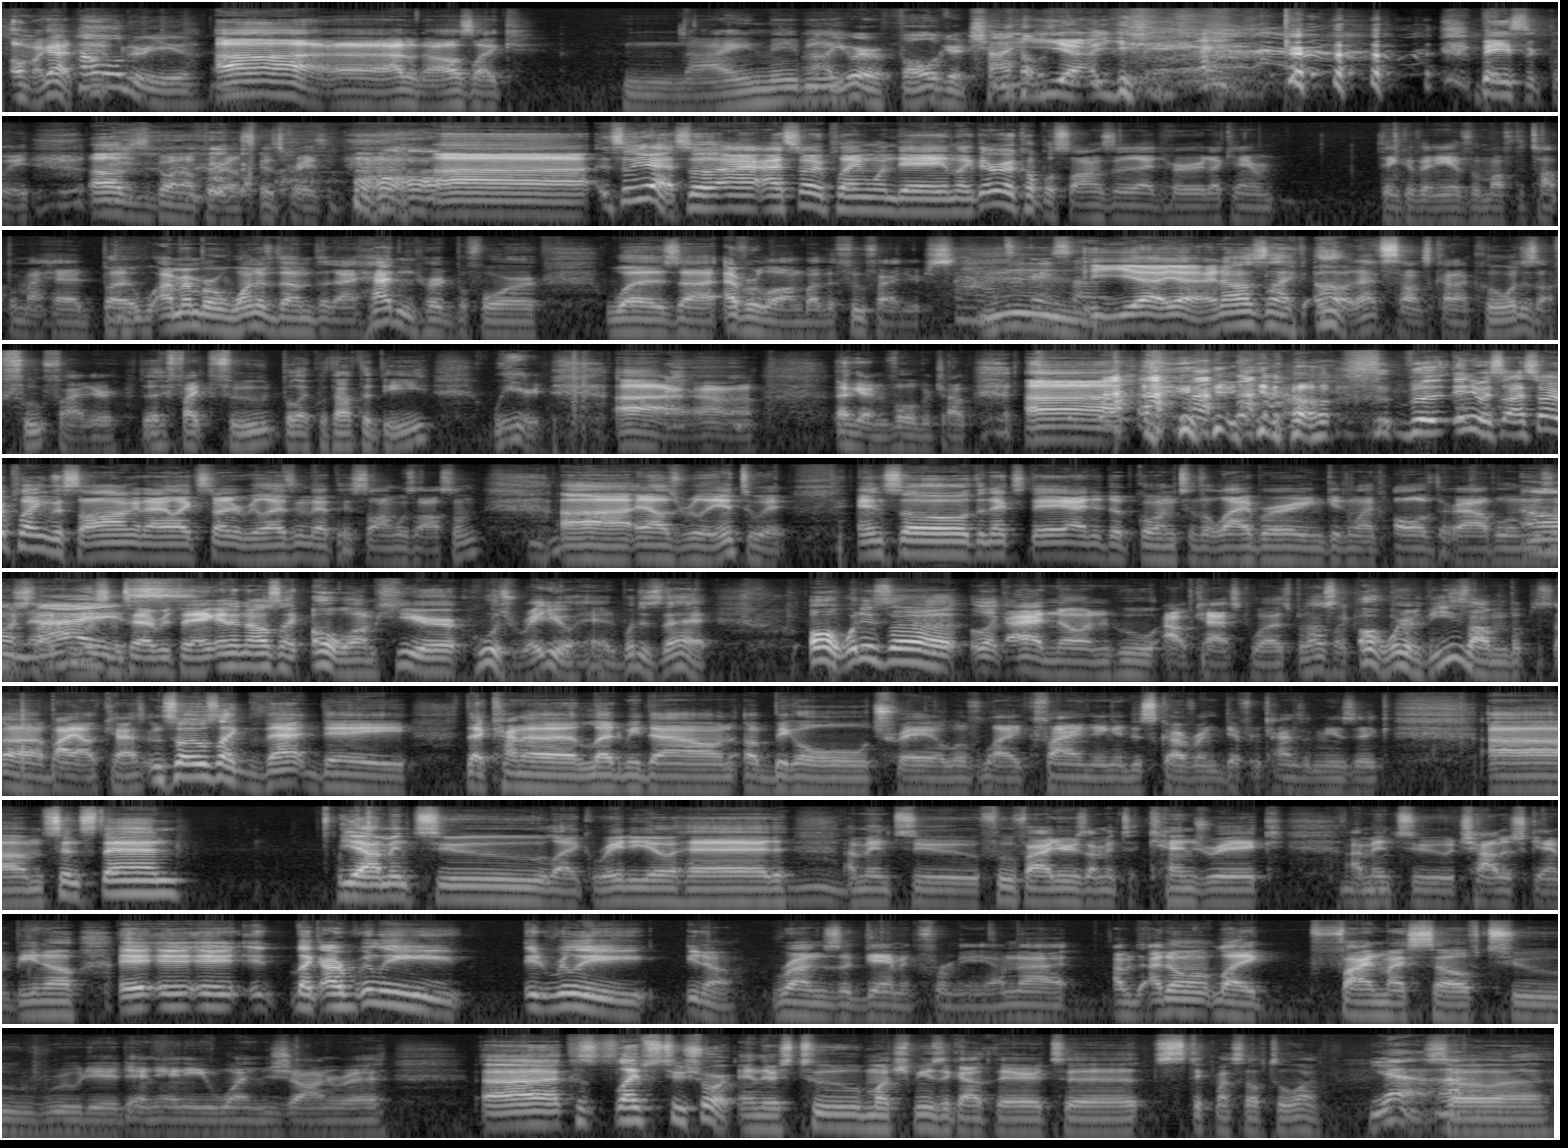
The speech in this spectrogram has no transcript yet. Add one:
oh my god. How old are you? Uh, uh, I don't know. I was like nine, maybe. Oh, you were a vulgar child. yeah. yeah. Basically, I was just going off the rails. It's crazy. Uh, so yeah, so I, I started playing one day, and like there were a couple songs that I'd heard. I can't think of any of them off the top of my head, but I remember one of them that I hadn't heard before was uh, "Everlong" by the Foo Fighters. Oh, that's a great song. Yeah, yeah, and I was like, oh, that sounds kind of cool. What is a Foo Fighter? Do they fight food, but like without the D? Weird. Uh, I don't know. Again, vulgar child. Uh, you know. But anyway, so I started playing the song, and I like started realizing that this song was awesome, uh, and I was really into it. And so the next day, I ended up going to the library and getting like all of their albums Oh, and just like listening to everything. And then I was like, oh, well, I'm here. Who is Radiohead? What is that? Oh, what is uh like I had known who OutKast was, but I was like, oh, what are these albums uh, by OutKast? And so it was like that day that kind of led me down a big old trail of like finding and discovering different kinds of music. Um, since then, yeah, I'm into like Radiohead. I'm into Foo Fighters. I'm into Kendrick. I'm into Childish Gambino. It, it, it, it like I really, it really, you know, runs a gamut for me. I'm not, I, I don't like find myself too rooted in any one genre. Because life's too short and there's too much music out there to stick myself to one. Yeah. So, uh,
